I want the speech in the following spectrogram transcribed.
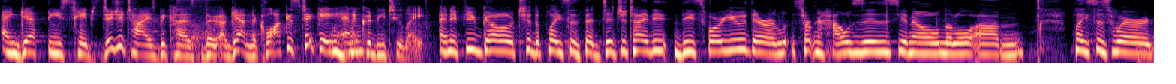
and get these tapes digitized because the, again, the clock is ticking mm -hmm. and it mm-hmm. could be too late. And if you go to the places that digitize these for you, there are certain houses, you know, little um, places where,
